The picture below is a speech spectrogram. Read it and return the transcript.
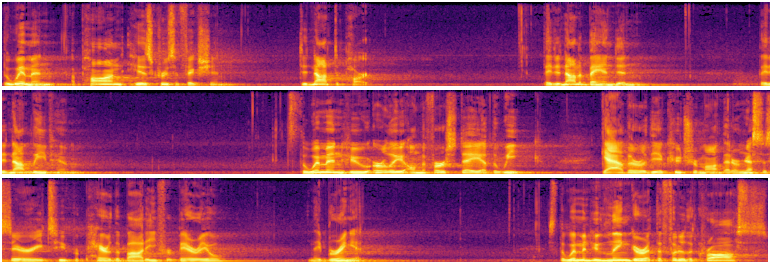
The women, upon his crucifixion, did not depart. They did not abandon, they did not leave him. It's the women who, early on the first day of the week, gather the accoutrements that are necessary to prepare the body for burial, and they bring it. It's the women who linger at the foot of the cross.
